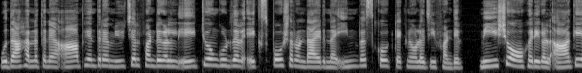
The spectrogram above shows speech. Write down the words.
ഉദാഹരണത്തിന് ആഭ്യന്തര മ്യൂച്വൽ ഫണ്ടുകളിൽ ഏറ്റവും കൂടുതൽ എക്സ്പോഷർ ഉണ്ടായിരുന്ന ഇൻവെസ്കോ ടെക്നോളജി ഫണ്ടിൽ മീഷോ ഓഹരികൾ ആകെ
